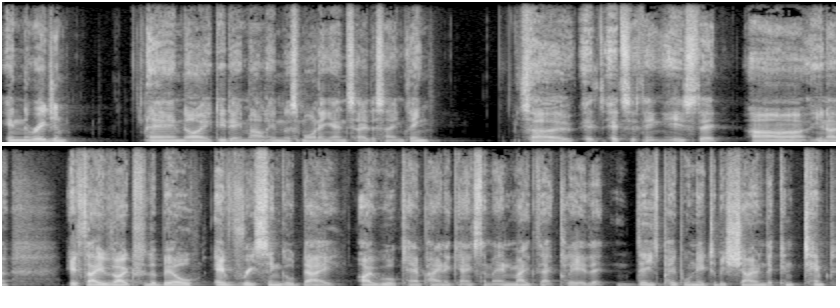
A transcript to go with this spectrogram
in the region, and I did email him this morning and say the same thing. So, it, it's the thing is that, uh, you know, if they vote for the bill every single day, I will campaign against them and make that clear that these people need to be shown the contempt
